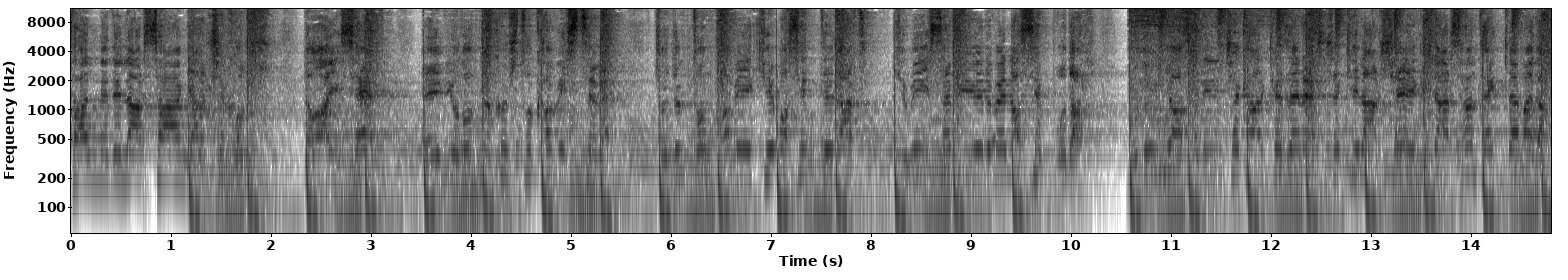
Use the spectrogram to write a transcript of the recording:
Sen ne dilersen gerçek olur. Daha iyisi ev yolun yokuştu kavisti ve Çocuktun tabii ki basitti dert. Kimi ise büyür ve nasip bu dar. Bu dünya senin çek herkese res çekil her şeye gidersen teklemeden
